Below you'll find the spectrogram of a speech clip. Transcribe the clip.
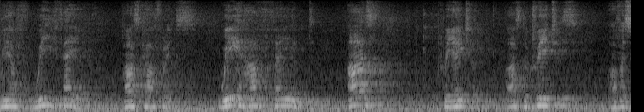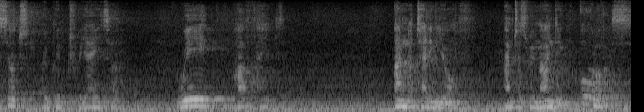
we have we failed as Catholics. We have failed as Creator, as the creatures of a, such a good Creator. We have failed. I'm not telling you off. I'm just reminding all of us,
